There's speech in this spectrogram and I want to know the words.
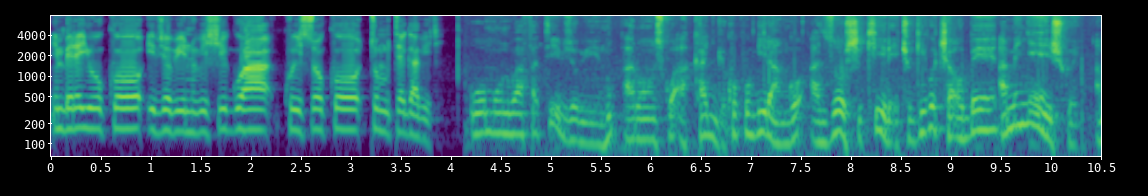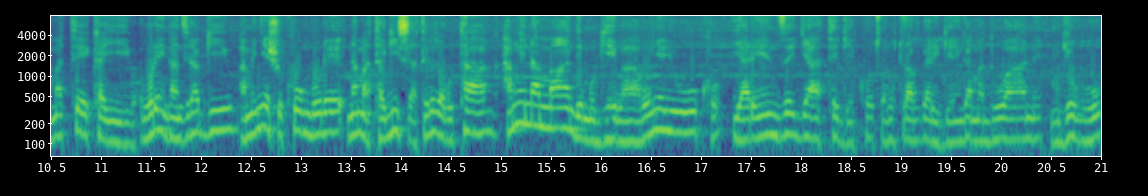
imbere yuko ivyo bintu bishigwa ku isoko tumutegabiri uwo muntu bafatiye ibyo bintu aronswa akaryo ko kugira ngo azoshikire icyo kigo ca oberi amenyeshwe amateka yiwe uburenganzira bwiwe amenyeshwe kumbure n'amatagisi aterezwa gutanga hamwe n'amande mu gihe babonye yuko yarenze rya tegeko twari turavuga rigenga amaduwane mu gihugu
